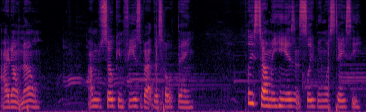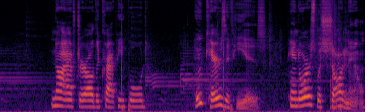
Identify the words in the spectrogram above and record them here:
I don't know. I'm so confused about this whole thing. Please tell me he isn't sleeping with Stacy. Not after all the crap he pulled. Who cares if he is? Pandora's with Sean now.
